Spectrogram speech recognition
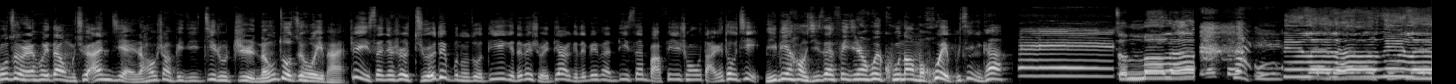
工作人员会带我们去安检，然后上飞机。记住，只能坐最后一排。这三件事绝对不能做：第一，给他喂水；第二，给他喂饭；第三，把飞机窗户打开透气。你一定好奇，在飞机上会哭闹吗？会，不信你看。怎么了？你来了，你来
